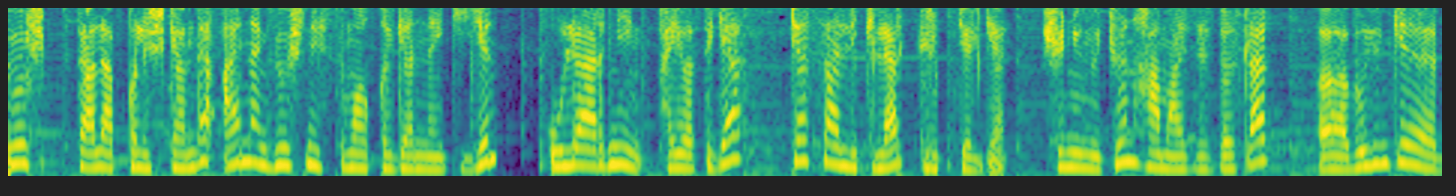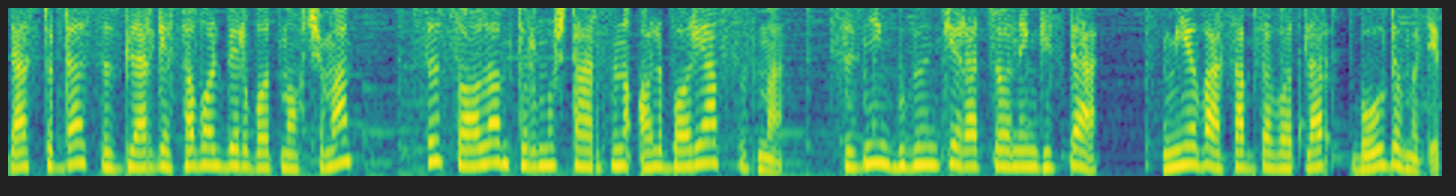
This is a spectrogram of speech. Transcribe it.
go'sht talab qilishganda aynan go'shtni iste'mol qilgandan keyin ularning hayotiga kasalliklar kirib kelgan. Shuning uchun ham aziz do'stlar e, bugungi dasturda sizlarga savol berib o'tmoqchiman. Siz sog'lom turmush tarzini olib boryapsizmi? Sizning bugungi ratsioningizda meva sabzavotlar bo'ldimi deb.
